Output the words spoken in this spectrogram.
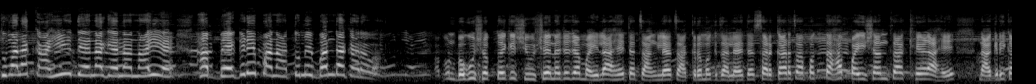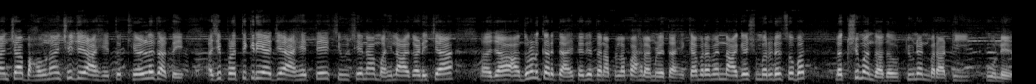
तुम्हाला काही देणं घेणं नाहीये. हा बेगडीपणा तुम्ही बंद करावा. आपण बघू शकतोय की शिवसेनेच्या ज्या महिला आहेत त्या चांगल्याच आक्रमक झाल्या आहेत. त्या सरकारचा फक्त हा पैशांचा खेळ आहे. नागरिकांच्या भावनांशी जे आहे तो खेळलं जाते. अशी प्रतिक्रिया जे आहे ते शिवसेना महिला आघाडीच्या ज्या आंदोलनकर्त्या आहेत त्या देताना आपल्याला पाहायला मिळत आहे. कॅमेरामॅन नागेश मर्डेसोबत लक्ष्मण जाधव ट्युन मराठी पुणे.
